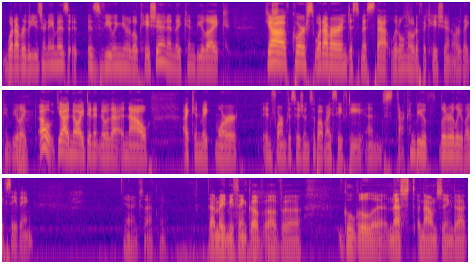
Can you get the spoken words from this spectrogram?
whatever the username is is viewing your location and they can be like yeah of course whatever and dismiss that little notification or they can be mm. like oh yeah no i didn't know that and now i can make more informed decisions about my safety and that can be literally life-saving yeah exactly that made me think of, of uh, google uh, nest announcing that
